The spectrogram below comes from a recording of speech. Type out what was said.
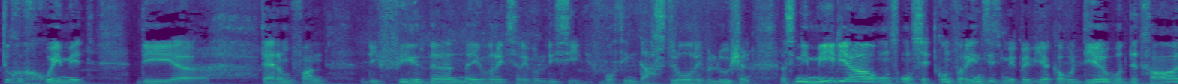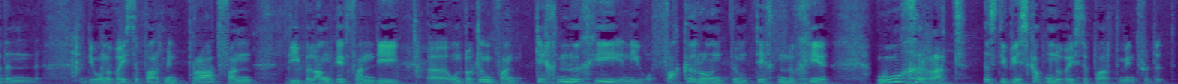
toegegooi met die uh term van die 4de nywerheidsrevolusie, die fourth industrial revolution. As in die media ons ons het konferensies met by WKOD oor dit gehad en die onderwysdepartement praat van die belangrikheid van die uh, ontwikkeling van tegnologie en die vakke rondom tegnologie. Hoe gerad is die Weskaap onderwysdepartement vir dit?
